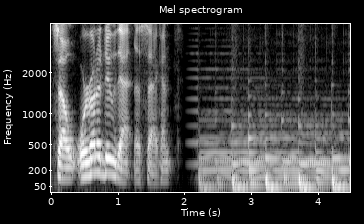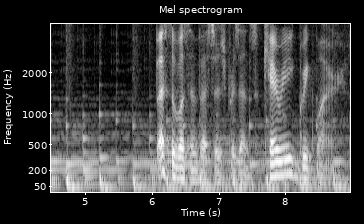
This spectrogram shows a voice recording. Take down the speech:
So we're going to do that in a second. Best of Us Investors presents Kerry Grinkmeyer.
